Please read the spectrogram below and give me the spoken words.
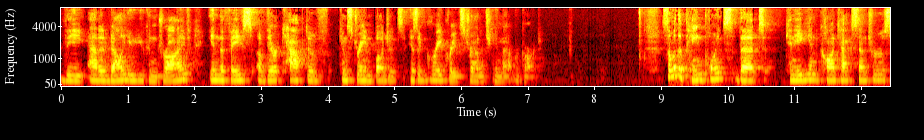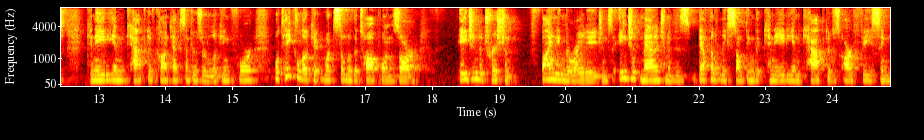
the added value you can drive in the face of their captive constrained budgets is a great, great strategy in that regard. Some of the pain points that Canadian contact centers, Canadian captive contact centers are looking for, we'll take a look at what some of the top ones are. Agent attrition, finding the right agents. Agent management is definitely something that Canadian captives are facing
